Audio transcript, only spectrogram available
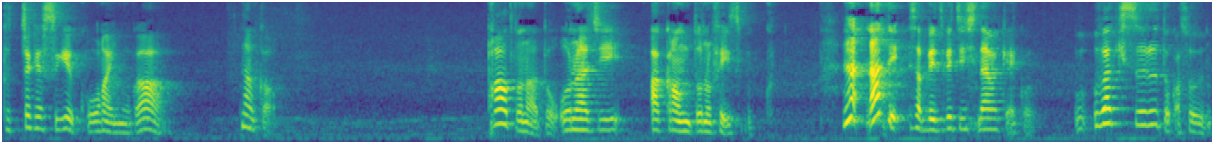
ぶっちゃけすげえ怖いのがなんかパートナーと同じアカウントのフェイスブック。ななんでさ別々にしないわけ？こう浮気するとかそういうの。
